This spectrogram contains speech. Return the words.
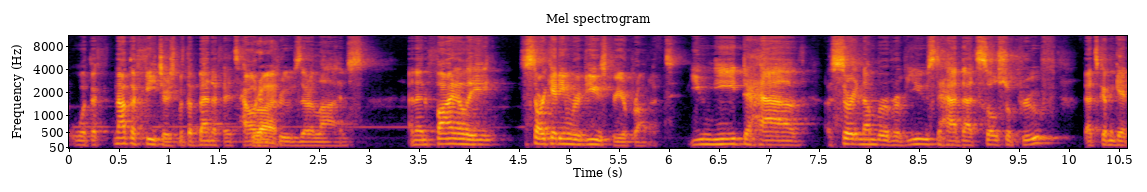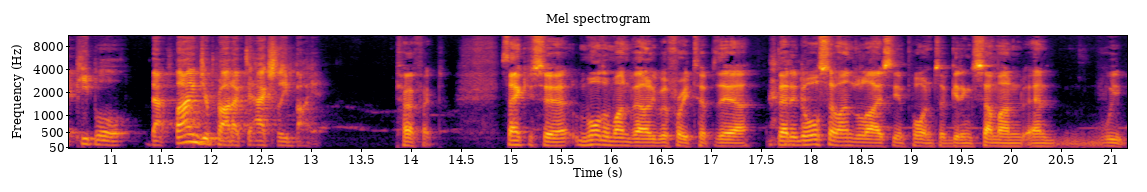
what the, not the features, but the benefits, how it right. improves their lives. And then finally, start getting reviews for your product. You need to have a certain number of reviews to have that social proof that's going to get people that find your product to actually buy it. Perfect. Thank you, sir. More than one valuable free tip there. But it also underlies the importance of getting someone, and we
